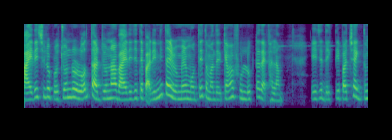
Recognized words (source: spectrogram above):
বাইরে ছিল প্রচণ্ড রোদ, তার জন্য আর বাইরে যেতে পারিনি, তাই রুমের মধ্যেই তোমাদেরকে আমার ফুল লুকটা দেখালাম। এই যে দেখতেই পাচ্ছ, একদম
